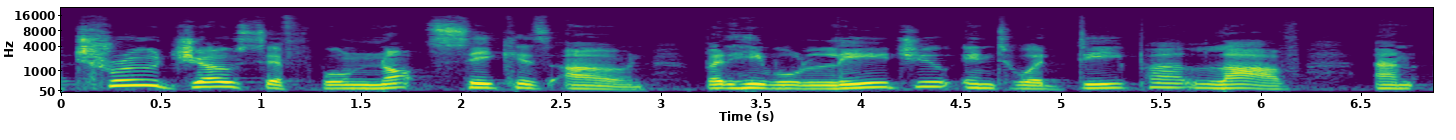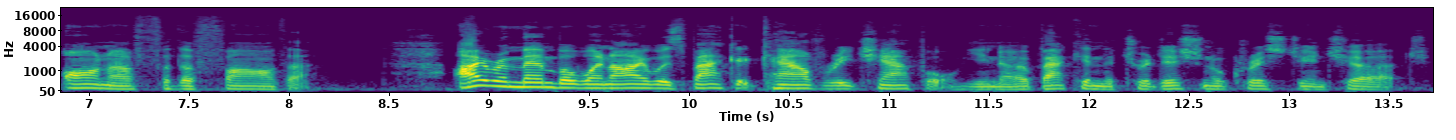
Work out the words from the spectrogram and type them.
true Joseph will not seek his own, but he will lead you into a deeper love and honor for the Father. I remember when I was back at Calvary Chapel, you know, back in the traditional Christian church,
